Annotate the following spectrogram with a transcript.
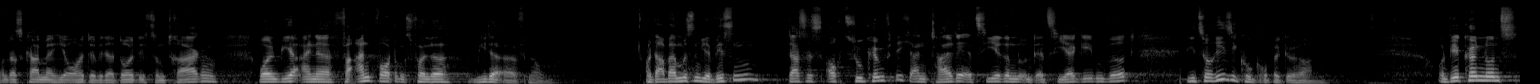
und das kam ja hier heute wieder deutlich zum Tragen, wollen wir eine verantwortungsvolle Wiedereröffnung. Und dabei müssen wir wissen, dass es auch zukünftig einen Teil der Erzieherinnen und Erzieher geben wird, die zur Risikogruppe gehören. Und wir können uns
